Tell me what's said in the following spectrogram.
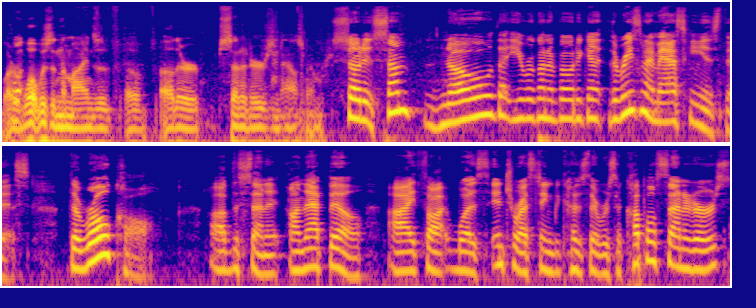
Or Well- what was in the minds of, of other senators and House members? So did some know that you were going to vote again? The reason I'm asking is this: the roll call of the Senate on that bill, I thought was interesting because there was a couple senators.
